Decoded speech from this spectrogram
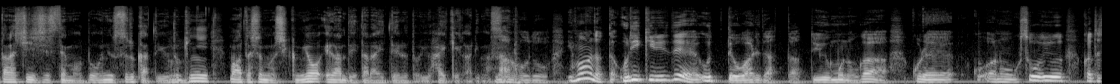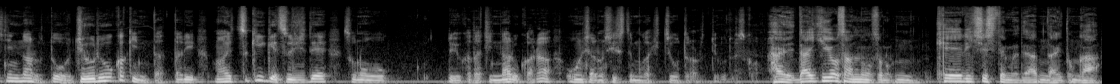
新しいシステムを導入するかというときに、まあ、私どもの仕組みを選んでいただいているという背景があります。なるほど。今までだったら売り切りで売って終わりだったというものがこれあのそういう形になると重量課金だったり毎月月次でそのという形になるから御社のシステムが必要となるということですか、はい、大企業さんのその経理システムであったりとか、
